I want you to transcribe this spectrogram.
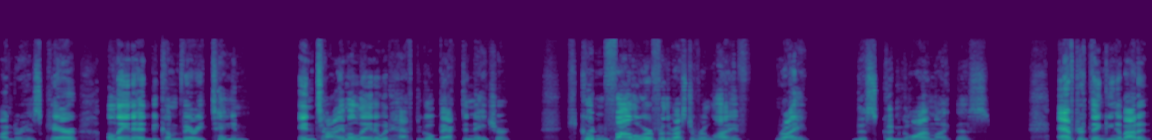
under his care, Elena had become very tame. In time, Elena would have to go back to nature. He couldn't follow her for the rest of her life, right? This couldn't go on like this. After thinking about it,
